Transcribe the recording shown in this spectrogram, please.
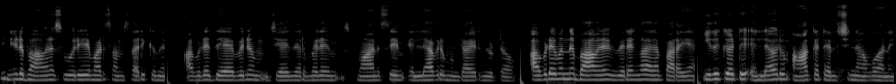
പിന്നീട് ഭാവന സൂര്യയുമായിട്ട് സംസാരിക്കുന്നത് അവിടെ ദേവനും ജയനിർമ്മലയും മാനസയും എല്ലാവരും ഉണ്ടായിരുന്നു കേട്ടോ. അവിടെ വന്ന് ഭാവന വിവരങ്ങളെല്ലാം പറയാം ഇത് കേട്ട് എല്ലാവരും ആകെ ടെൻഷൻ ആവുകയാണ്.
